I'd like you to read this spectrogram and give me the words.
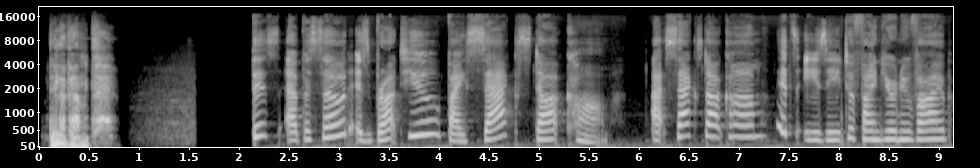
dilagante. This episode is brought to you by Sax.com. At Sax.com, it's easy to find your new vibe.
